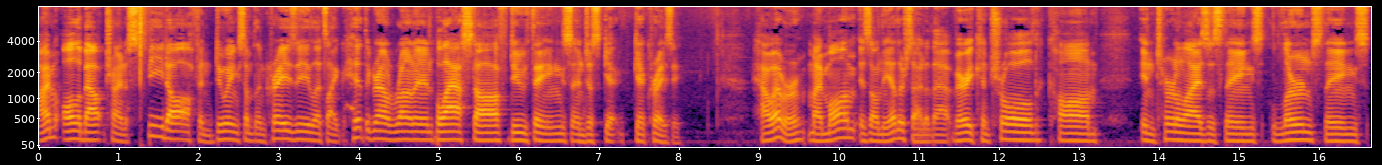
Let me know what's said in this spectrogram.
I'm all about trying to speed off and doing something crazy. Let's like hit the ground running, blast off, do things and just get get crazy. However, my mom is on the other side of that, very controlled, calm, internalizes things, learns things,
